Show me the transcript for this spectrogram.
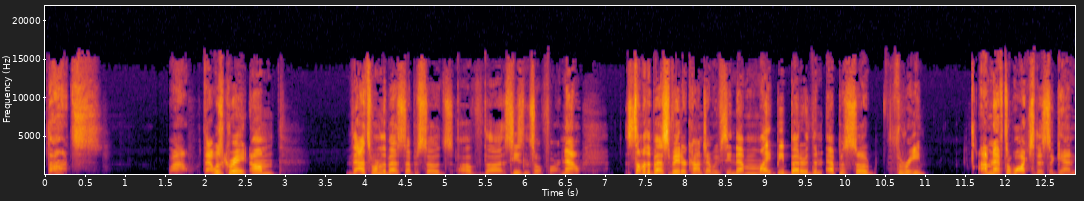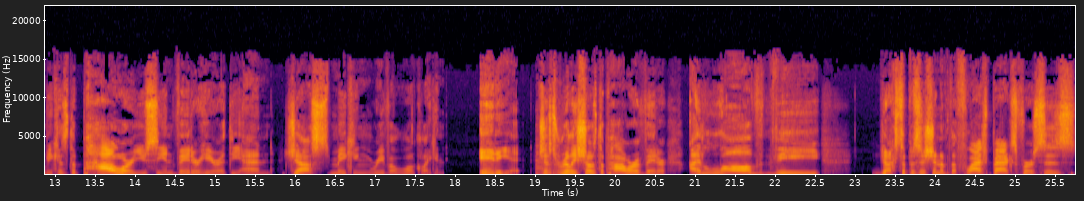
Thoughts? Wow, that was great. Um, that's one of the best episodes of the season so far. Now, some of the best Vader content we've seen. That might be better than episode three. I'm gonna have to watch this again because the power you see in Vader here at the end, just making Reva look like an idiot, just really shows the power of Vader. I love the juxtaposition of the flashbacks versus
